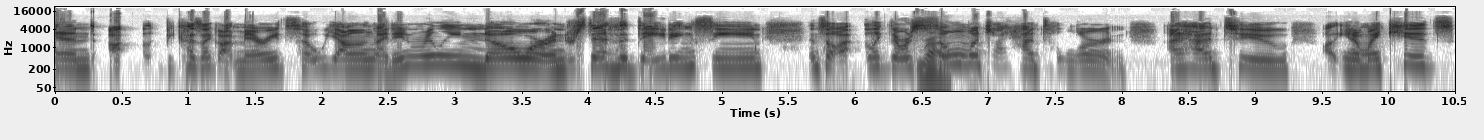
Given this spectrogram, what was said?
And I, because I got married so young, I didn't really know or understand the dating scene, and so I, like there was Right. so much I had to learn. I had to, uh, you know, my kids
